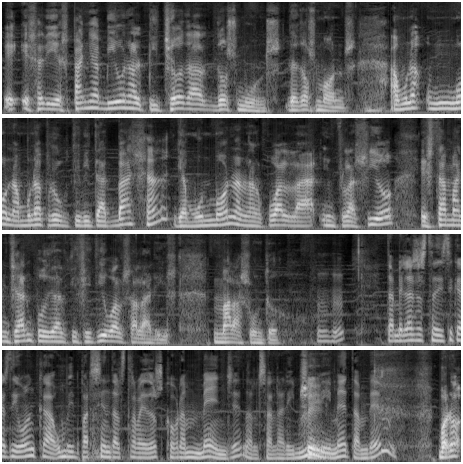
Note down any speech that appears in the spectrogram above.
eh, és a dir, Espanya viu en el pitjor de dos mons, de dos mons. Amb una, un món amb una productivitat baixa i amb un món en el qual la inflació està menjant poder adquisitiu als salaris. Mal assumpte. Uh -huh. També les estadístiques diuen que un 20% dels treballadors cobren menys eh, del salari Sí. mínim, eh, també. Bueno,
